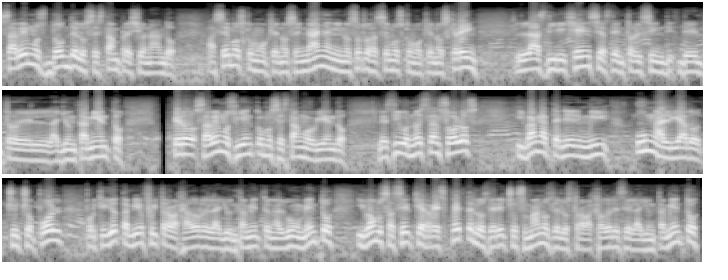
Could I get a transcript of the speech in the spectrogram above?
sabemos dónde los están presionando. Hacemos como que nos engañan y nosotros hacemos como que nos creen las dirigencias dentro del, dentro del ayuntamiento pero sabemos bien cómo se están moviendo. Les digo, no están solos y van a tener en mí un aliado, Chuchopol, porque yo también fui trabajador del ayuntamiento en algún momento y vamos a hacer que respeten los derechos humanos de los trabajadores del ayuntamiento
